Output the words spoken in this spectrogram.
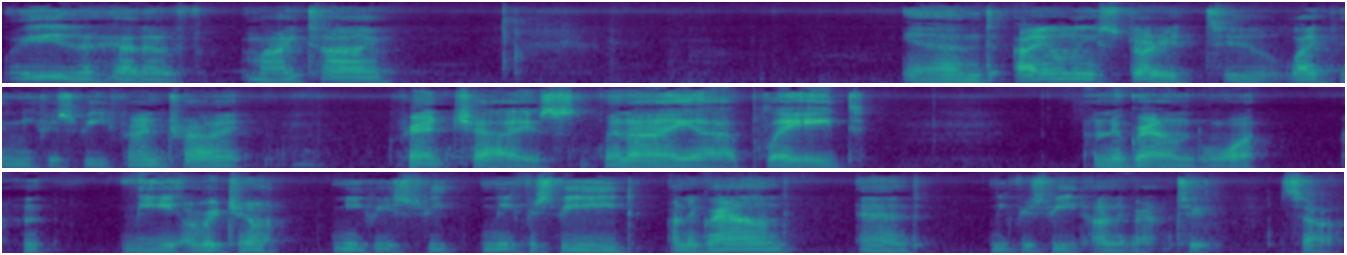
way ahead of my time. And I only started to like the Need for Speed franchise when I uh, played Underground One the original Need for Speed, Need for Speed Underground and Need for Speed Underground 2. So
